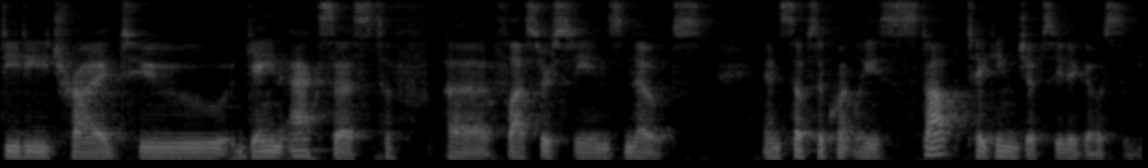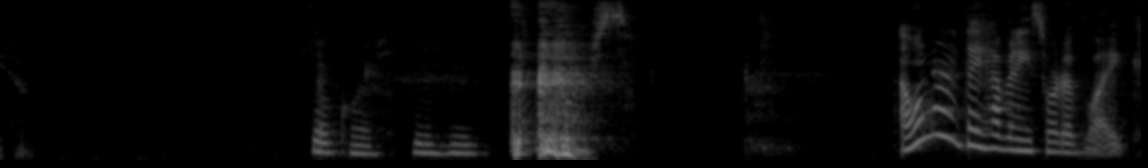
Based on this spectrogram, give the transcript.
Dee Dee tried to gain access to uh, Flasterstein's notes and subsequently stopped taking Gypsy to go see him. Of course. hmm Of course. I wonder if they have any sort of like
